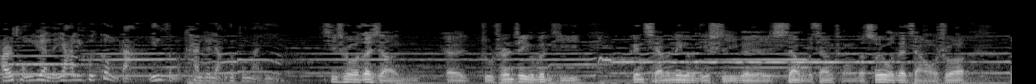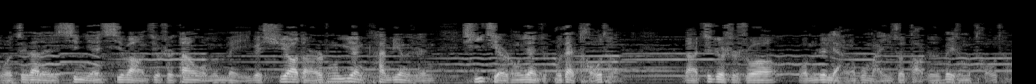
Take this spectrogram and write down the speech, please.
儿童医院的压力会更大。您怎么看这两个不满意？其实我在想，呃，主持人这个问题跟前面那个问题是一个相辅相成的，所以我在讲，我说。我最大的新年希望就是，当我们每一个需要到儿童医院看病的人提起儿童医院，就不再头疼。那这就是说，我们这两个不满意所导致的为什么头疼。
